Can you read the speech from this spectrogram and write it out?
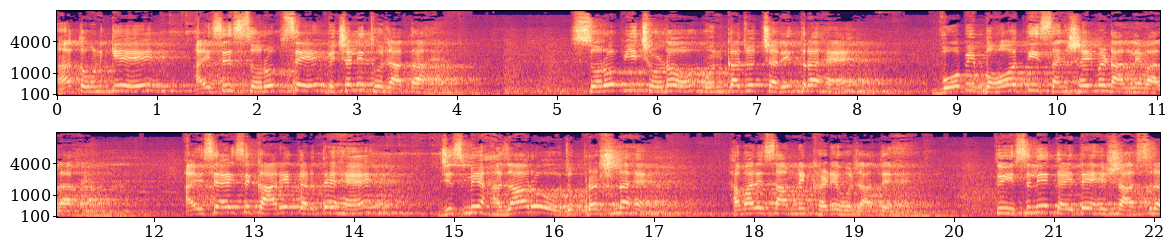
हाँ तो उनके ऐसे स्वरूप से विचलित हो जाता है। स्वरूप ही छोड़ो, उनका जो चरित्र है वो भी बहुत ही संशय में डालने वाला है। ऐसे ऐसे कार्य करते हैं जिसमें हज़ारों जो प्रश्न हैं हमारे सामने खड़े हो जाते हैं। तो इसलिए कहते हैं शास्त्र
